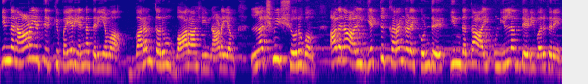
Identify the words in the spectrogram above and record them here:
இந்த நாணயத்திற்கு பெயர் என்ன தெரியுமா? வரம் தரும் வாராகி நாணயம். லக்ஷ்மி ஸ்வரூபம் அதனால் எட்டு கரங்களை கொண்டு இந்த தாய் உன் இல்லம் தேடி வருகிறேன்.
